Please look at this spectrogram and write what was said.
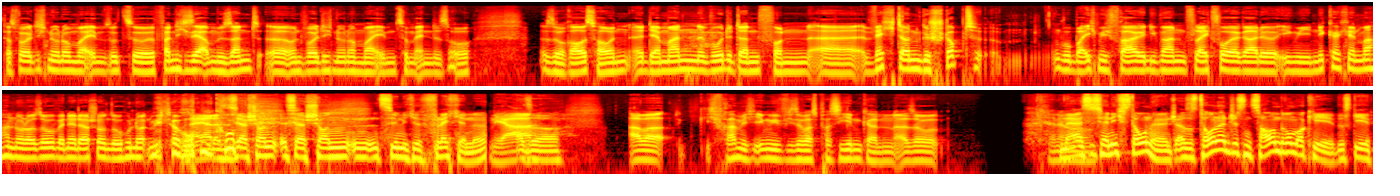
das wollte ich nur noch mal eben so zu, fand ich sehr amüsant äh, und wollte ich nur noch mal eben zum Ende so, so raushauen. Äh, der Mann wurde dann von äh, Wächtern gestoppt, wobei ich mich frage, die waren vielleicht vorher gerade irgendwie Nickerchen machen oder so, wenn er da schon so 100 Meter rum Naja, das ist ja schon, ist ja schon eine ziemliche Fläche, ne? Ja, Also, aber ich frage mich irgendwie, wie sowas passieren kann. Also, keine naja, Ahnung. es ist ja nicht Stonehenge. Also, Stonehenge ist ein Zaun drum, okay, das geht.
